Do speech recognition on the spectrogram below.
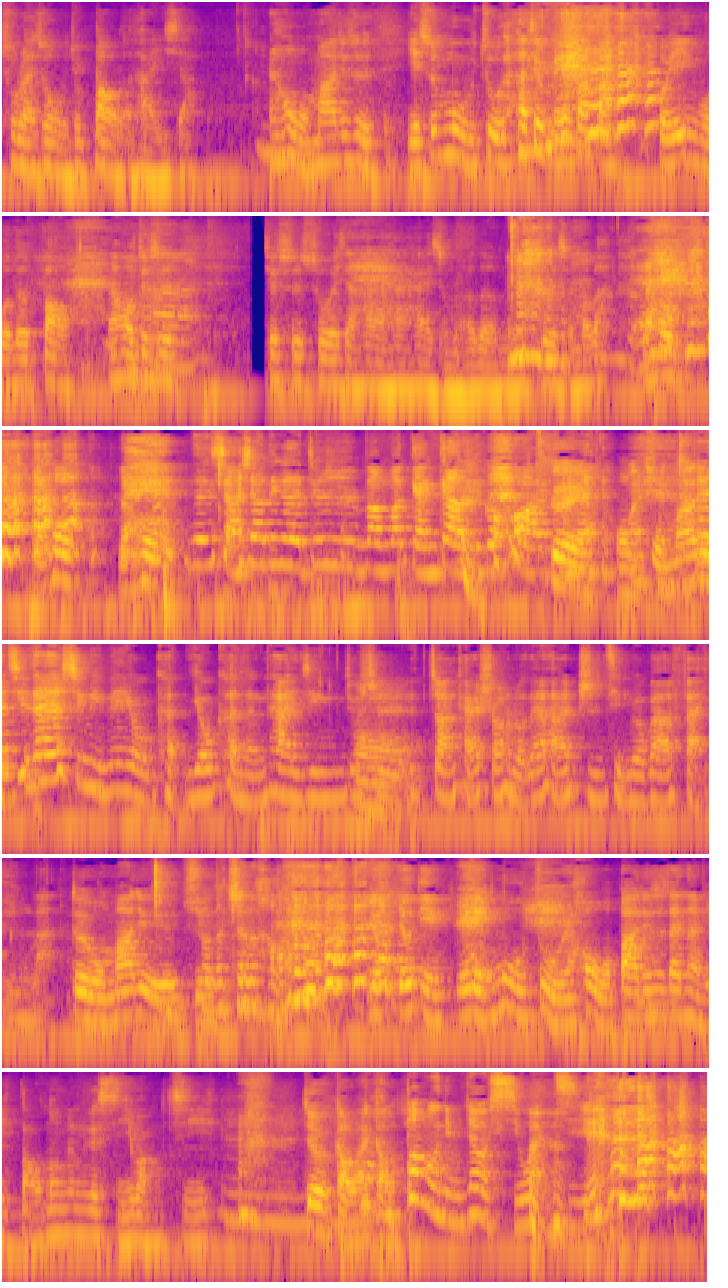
出来之后我就抱了他一下，然后我妈就是也是木住，她就没办法回应我的抱，然后就是。就是说一下嗨嗨嗨什么的，没事什么的，然后然后然后能想象那个就是妈妈尴尬的那个画面。对我我妈就但其实他的心里面有可有可能她已经就是哦张开双手，但她的肢体没有办法反应吧。对我妈就有有说的真好。有有点有点木住，然后我爸就是在那里捣弄那个洗碗机，嗯就搞来搞去。棒哦！你们家有洗碗机，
